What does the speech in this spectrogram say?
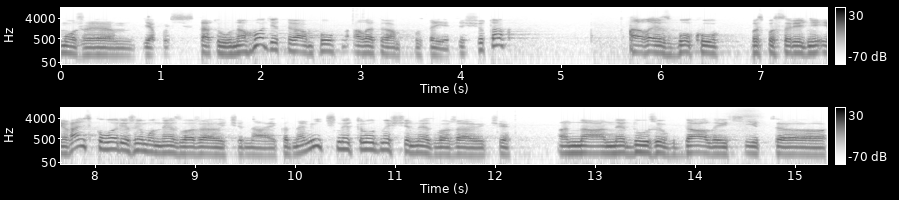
може якось стати у нагоді Трампу, але Трампу здається, що так. Але з боку безпосередньо іранського режиму, не зважаючи на економічні труднощі, не зважаючи на не дуже вдалий хід е,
